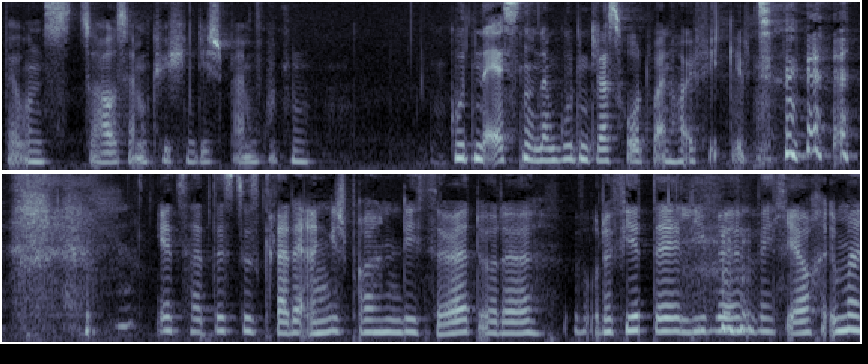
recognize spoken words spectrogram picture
bei uns zu Hause am Küchentisch beim guten, guten Essen und einem guten Glas Rotwein häufig gibt. Jetzt hattest du es gerade angesprochen, die Third oder, oder vierte Liebe, welche auch immer.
